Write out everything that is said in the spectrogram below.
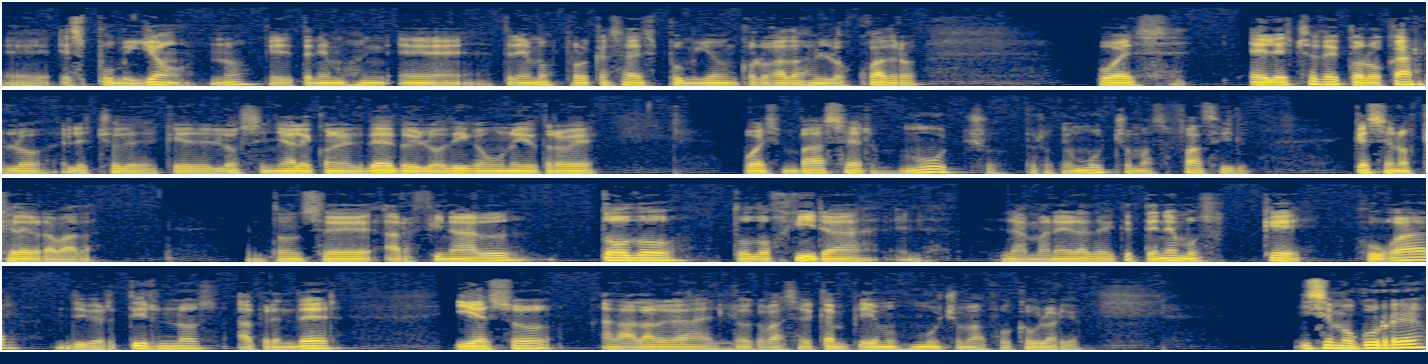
eh, espumillón, ¿no? Que tenemos, tenemos por casa espumillón colgados en los cuadros, pues el hecho de colocarlo, el hecho de que lo señale con el dedo y lo diga una y otra vez, pues va a ser mucho, pero que mucho más fácil que se nos quede grabada. Entonces, al final, todo, todo gira en la manera de que tenemos que jugar, divertirnos, aprender, y eso, a la larga, es lo que va a hacer que ampliemos mucho más vocabulario. Y se me ocurre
